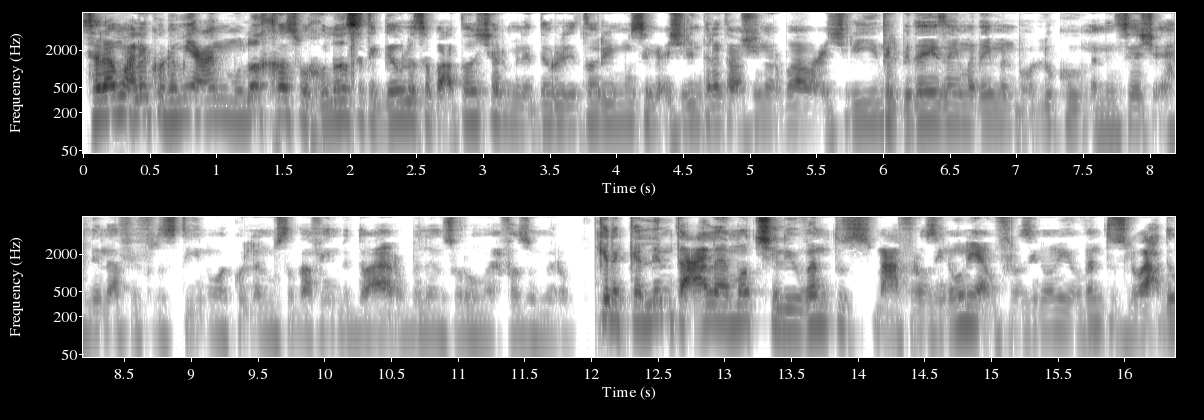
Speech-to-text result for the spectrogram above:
السلام عليكم جميعا ملخص وخلاصة الجولة 17 من الدوري الإيطالي موسم 2023 24 في البداية زي ما دايما بقول لكم ما ننساش أهلنا في فلسطين وكل المستضعفين بالدعاء ربنا ينصرهم ويحفظهم يا رب. يمكن اتكلمت على ماتش اليوفنتوس مع فروزينوني أو فروزينوني يوفنتوس لوحده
